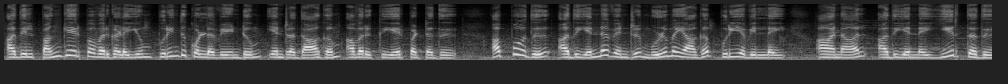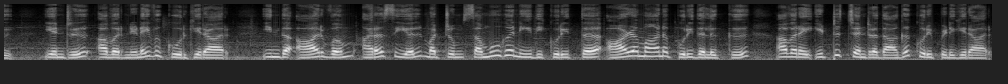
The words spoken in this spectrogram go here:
அதில் பங்கேற்பவர்களையும் புரிந்து கொள்ள வேண்டும் என்ற தாகம் அவருக்கு ஏற்பட்டது. அப்போது அது என்னவென்று முழுமையாக புரியவில்லை. ஆனால் அது என்னை ஈர்த்தது என்று அவர் நினைவு கூர்கிறார். இந்த ஆர்வம் அரசியல் மற்றும் சமூக நீதி குறித்த ஆழமான புரிதலுக்கு அவரை இட்டுச் சென்றதாக குறிப்பிடுகிறார்.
